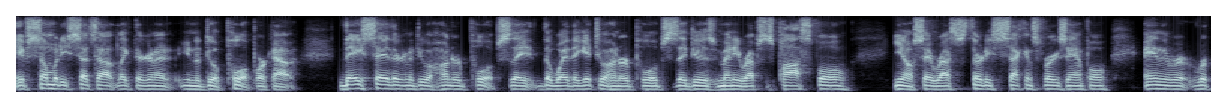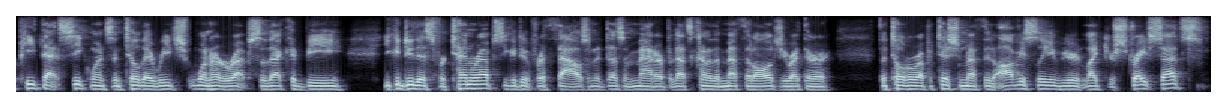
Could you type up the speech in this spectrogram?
if somebody sets out like they're gonna you know do a pull up workout, they say they're gonna do 100 pull ups. They the way they get to 100 pull ups is they do as many reps as possible. You know, say rest 30 seconds, for example, and re- repeat that sequence until they reach 100 reps. So that could be you could do this for 10 reps, you could do it for a thousand. It doesn't matter, but that's kind of the methodology right there the total repetition method. Obviously, if you're like your straight sets,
